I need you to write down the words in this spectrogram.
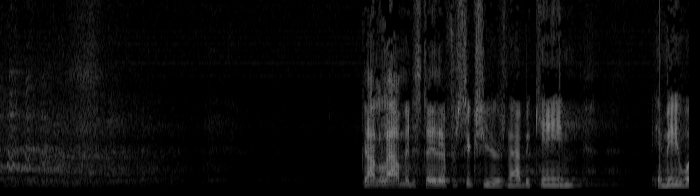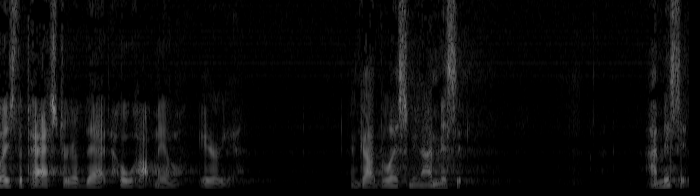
God allowed me to stay there for six years, and I became, in many ways, the pastor of that whole hot mill area. And God bless me, and I miss it. I miss it.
